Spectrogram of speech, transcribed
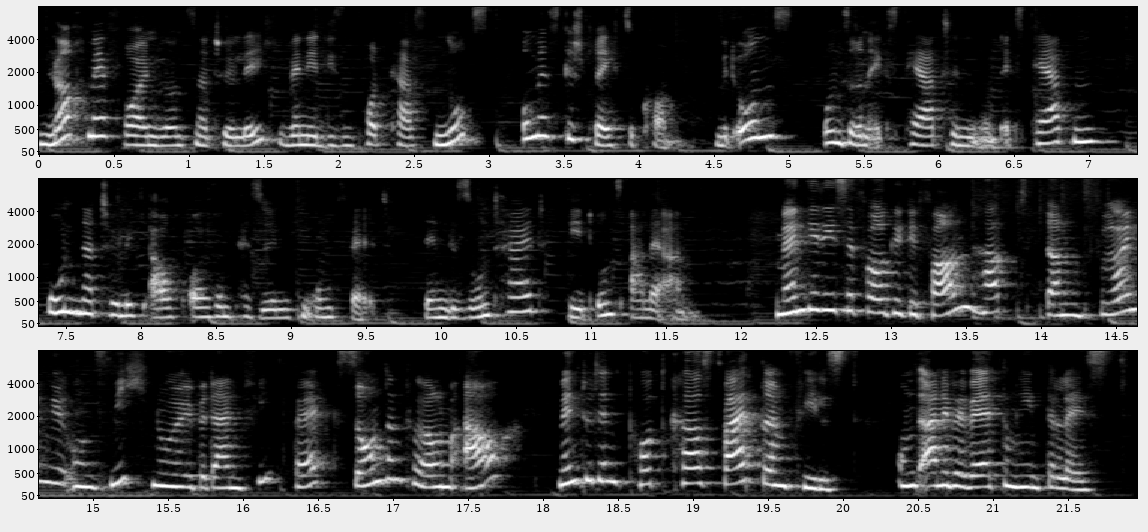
Noch mehr freuen wir uns natürlich, wenn ihr diesen Podcast nutzt, um ins Gespräch zu kommen. Mit uns, unseren Expertinnen und Experten und natürlich auch eurem persönlichen Umfeld. Denn Gesundheit geht uns alle an. Wenn dir diese Folge gefallen hat, dann freuen wir uns nicht nur über dein Feedback, sondern vor allem auch, wenn du den Podcast weiterempfiehlst und eine Bewertung hinterlässt.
